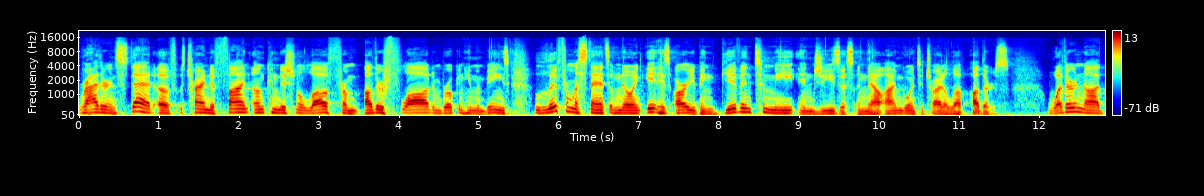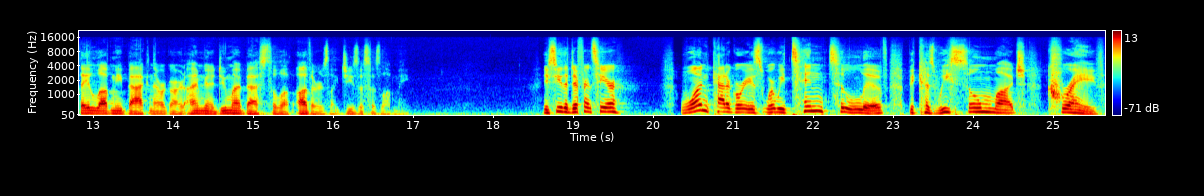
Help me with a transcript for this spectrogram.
Rather, instead of trying to find unconditional love from other flawed and broken human beings, live from a stance of knowing it has already been given to me in Jesus, and now I'm going to try to love others whether or not they love me back in that regard, I'm going to do my best to love others like Jesus has loved me. You see the difference here? One category is where we tend to live because we so much crave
